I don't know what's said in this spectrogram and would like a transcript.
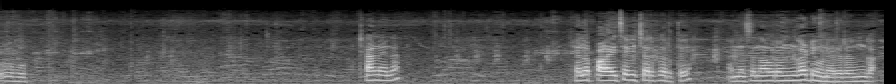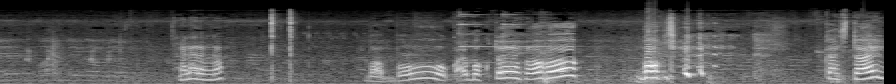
ओ हो छान आहे ना? ह्याला पाळायचा विचार करतोय. आणि याचं नाव रंगा ठेवणार आहे रंगा. है ना रंगा? बाबो काय बघतोय? हो हो. बापजी काय स्टाईल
